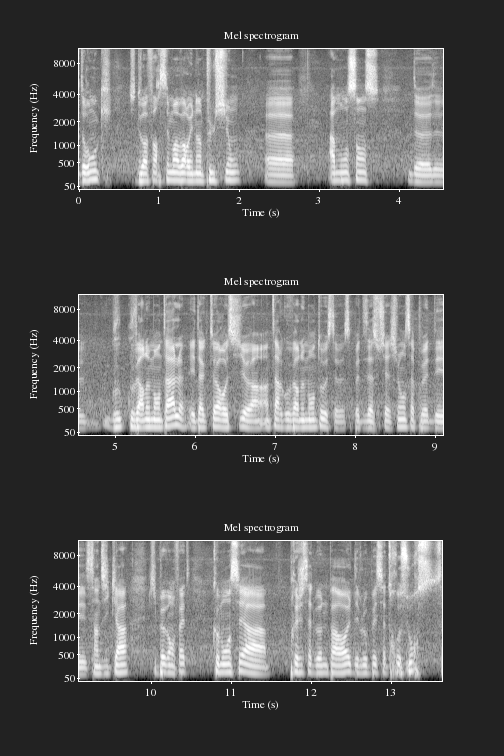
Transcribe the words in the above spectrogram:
Donc, tu dois forcément avoir une impulsion, à mon sens, de, gouvernementales et d'acteurs aussi euh, intergouvernementaux. Ça, peut être des associations, ça peut être des syndicats qui peuvent en fait commencer à prêcher cette bonne parole, développer cette ressource,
